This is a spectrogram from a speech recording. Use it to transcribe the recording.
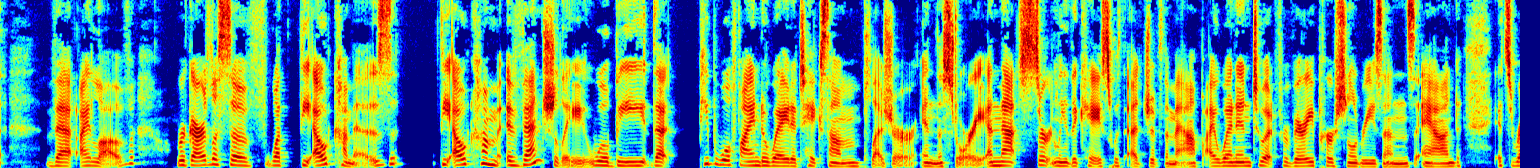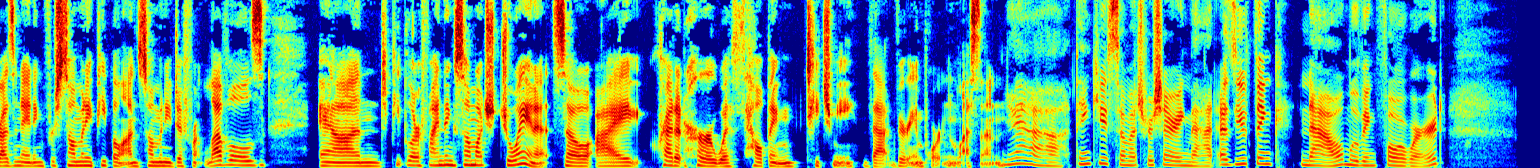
that I love, regardless of what the outcome is. The outcome eventually will be that people will find a way to take some pleasure in the story. And that's certainly the case with Edge of the Map. I went into it for very personal reasons, and it's resonating for so many people on so many different levels and people are finding so much joy in it. So I credit her with helping teach me that very important lesson. Yeah. Thank you so much for sharing that. As you think now, moving forward,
